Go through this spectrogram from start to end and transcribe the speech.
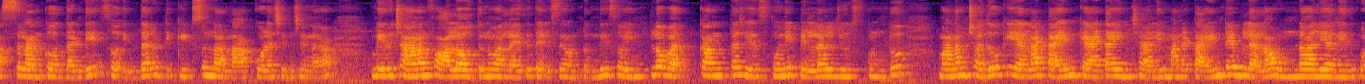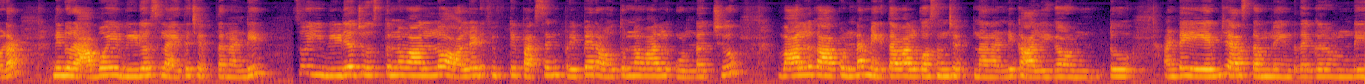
అస్సలు అనుకోవద్దండి సో ఇద్దరు కిడ్స్ ఉన్నారు నాకు కూడా చిన్న చిన్నగా. మీరు ఛానల్ ఫాలో అవుతున్న వల్ల అయితే తెలిసే ఉంటుంది. సో ఇంట్లో వర్క్ అంతా చేసుకుని పిల్లలు చూసుకుంటూ మనం చదువుకి ఎలా టైం కేటాయించాలి మన టైం టేబుల్ ఎలా ఉండాలి అనేది కూడా నేను రాబోయే వీడియోస్లో అయితే చెప్తానండి. సో ఈ వీడియో చూస్తున్న వాళ్ళు ఆల్రెడీ ఫిఫ్టీ పర్సెంట్ ప్రిపేర్ అవుతున్న వాళ్ళు ఉండొచ్చు. వాళ్ళు కాకుండా మిగతా వాళ్ళ కోసం చెప్తున్నానండి ఖాళీగా ఉంటూ. అంటే ఏం చేస్తాంలే ఇంటి దగ్గర ఉండి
